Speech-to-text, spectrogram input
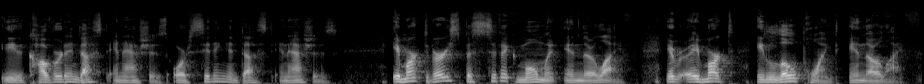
either covered in dust and ashes or sitting in dust and ashes, it marked a very specific moment in their life it, it marked a low point in their life.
